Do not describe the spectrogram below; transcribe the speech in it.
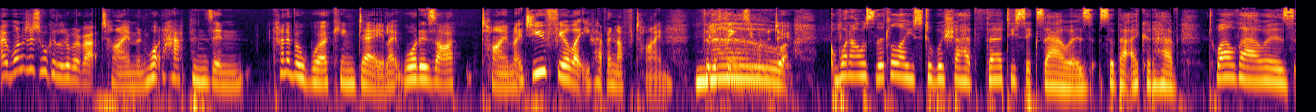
I wanted to talk a little bit about time and what happens in kind of a working day. Like, what is our time? Like, do you feel like you have enough time for the things you want to do? When I was little, I used to wish I had 36 hours so that I could have 12 hours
